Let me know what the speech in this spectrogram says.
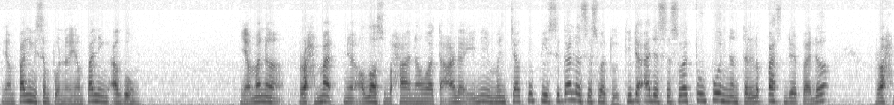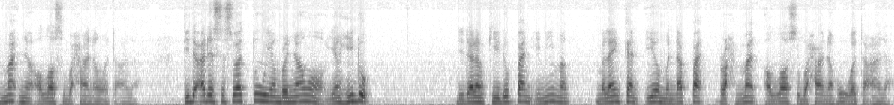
yang paling sempurna yang paling agung yang mana rahmatnya Allah subhanahu wa ta'ala ini mencakupi segala sesuatu tidak ada sesuatu pun yang terlepas daripada rahmatnya Allah Subhanahu wa taala. Tidak ada sesuatu yang bernyawa yang hidup di dalam kehidupan ini melainkan ia mendapat rahmat Allah Subhanahu wa taala.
